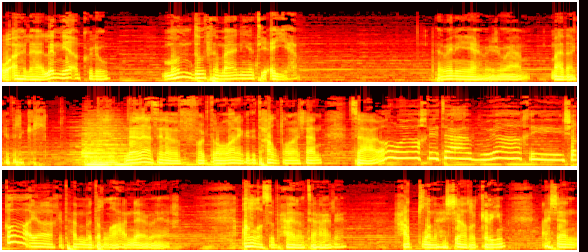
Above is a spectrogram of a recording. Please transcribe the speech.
وأهلها لم يأكلوا منذ ثمانية أيام. ثمانية أيام يا جماعة. ما ذاكت الأكل ده ناس هنا في وقت رمضان يقعد يتحلطم عشان ساعة. والله يا أخي تعب يا أخي شقاء. يا أخي تحمد الله على النعمة يا أخي. الله سبحانه وتعالى حط لنا هالشهر الكريم عشان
